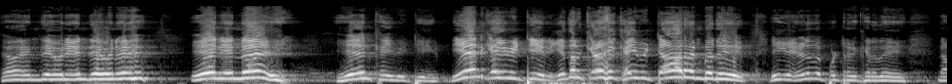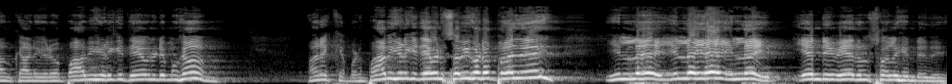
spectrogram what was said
என் தேவனே என் தேவனே ஏன் என்னை ஏன் கைவிட்டீர்? ஏன் கைவிட்டீர்? எதற்காக கைவிட்டார் என்பது இங்கே எழுதப்பட்டிருக்கிறது. நாம் காணுகிறோம் பாவிகளுக்கு தேவனுடைய முகம் மறைக்கப்படும். பாவிகளுக்கு தேவன் செவி கொடுப்பது இல்லை இல்லையே இல்லை என்று வேதம் சொல்லுகின்றது.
